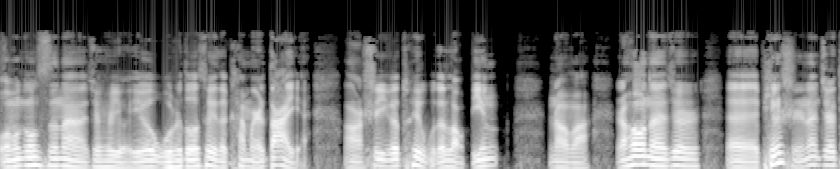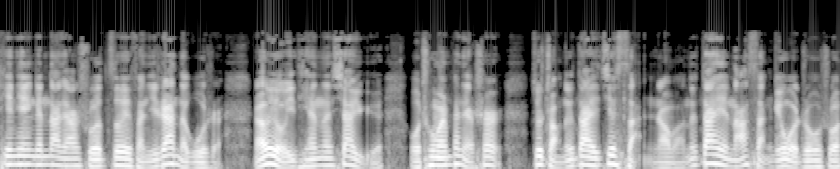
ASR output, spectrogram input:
我们公司呢，就是有一个五十多岁的看门大爷啊，是一个退伍的老兵。你知道吧？然后呢，就是呃，平时呢，就是天天跟大家说自卫反击战的故事。然后有一天呢，下雨，我出门办点事儿，就找那个大爷借伞，你知道吧？那大爷拿伞给我之后说：“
